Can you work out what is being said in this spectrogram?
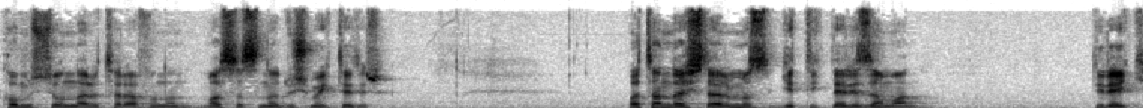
komisyonları tarafının masasına düşmektedir. Vatandaşlarımız gittikleri zaman direkt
